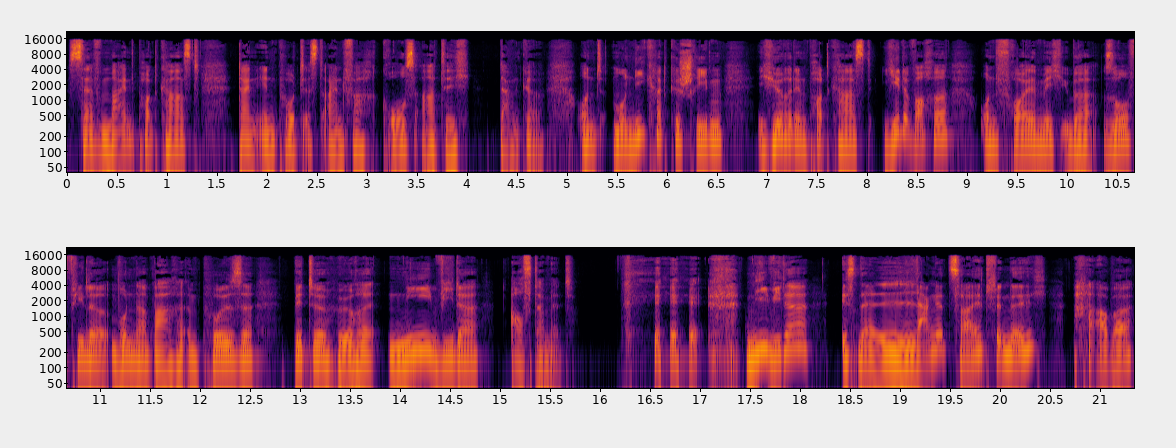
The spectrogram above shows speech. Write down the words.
Seven Mind Podcast. Dein Input ist einfach großartig. Danke. Und Monique hat geschrieben, ich höre den Podcast jede Woche und freue mich über so viele wunderbare Impulse. Bitte höre nie wieder auf damit. nie wieder ist eine lange Zeit, finde ich, aber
